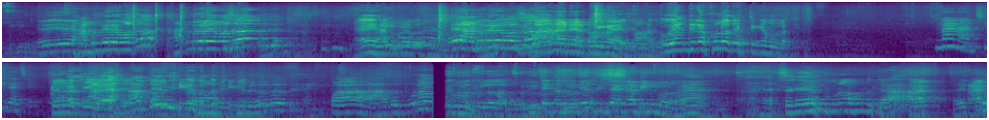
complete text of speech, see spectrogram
এই, হাঁটু গেড়ে বসো হাঁটু গেড়ে বসো। এই হাঁটু গেড়ে বসো। এই হাঁটু গেড়ে বসো। না, না, ঠিক আছে। ওই আংটিটা খুলো দেখতে কেমন লাগছে? না না ঠিক আছে। না ঠিক আছে। তবে ঠিক আছে তো ঠিক আছে। পা হাতে পুনা। নিচেরটা নিচের দিকটা কাটিং করো হ্যাঁ। এক সেকেন্ড আর একটু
